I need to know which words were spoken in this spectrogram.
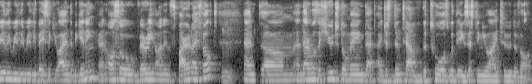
really, really, really basic UI in the beginning, and also very uninspired. I felt, and um, and that was a huge domain that I just didn't have the tools with the existing UI to develop.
